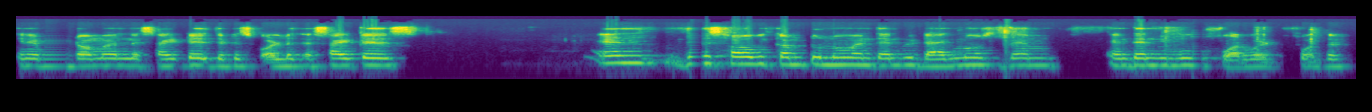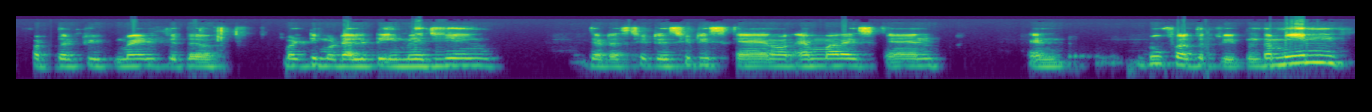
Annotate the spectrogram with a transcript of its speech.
in abdomen ascites that is called as ascites and this is how we come to know and then we diagnose them and then we move forward for the further treatment with the multimodality imaging that is CT, CT scan or MRI scan and do further treatment. The main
